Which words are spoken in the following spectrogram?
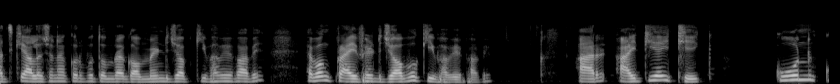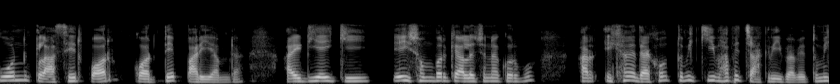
আজকে আলোচনা করব তোমরা গভর্নমেন্ট জব কীভাবে পাবে এবং প্রাইভেট জবও কীভাবে পাবে। আর আইটিআই ঠিক কোন কোন ক্লাসের পর করতে পারি আমরা? আইটিআই কি? এই সম্পর্কে আলোচনা করব। আর এখানে দেখো, তুমি কীভাবে চাকরি পাবে? তুমি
